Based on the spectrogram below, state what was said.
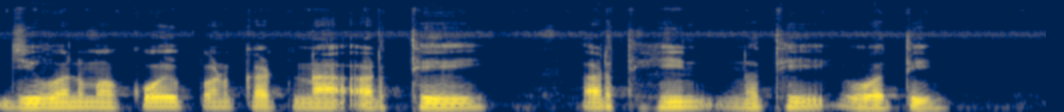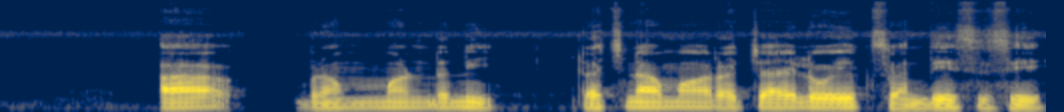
જીવનમાં કોઈ પણ ઘટના અર્થી અર્થહીન નથી હોતી. આ બ્રહ્માંડની રચનામાં રચાયેલો એક સંદેશ છે.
